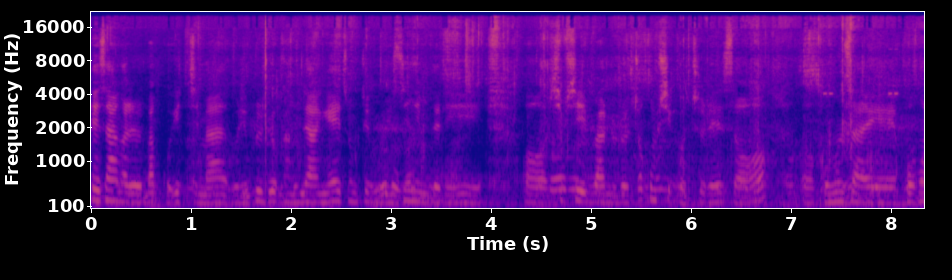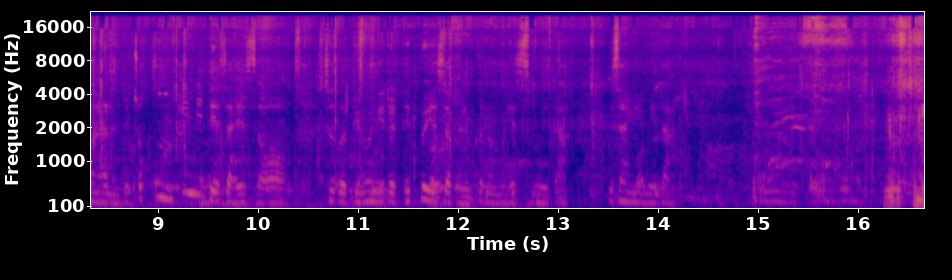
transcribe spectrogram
회장을 맡고 있지만 우리 불교 강량의 정책 모임 스님들이 어, 십시일반으로 조금씩 거출해서 어, 고문사에 복원하는데 조금 힘이 되자 해서 저도 비구니를 대표해서 발걸음을 했습니다. 이상입니다. 그 스님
